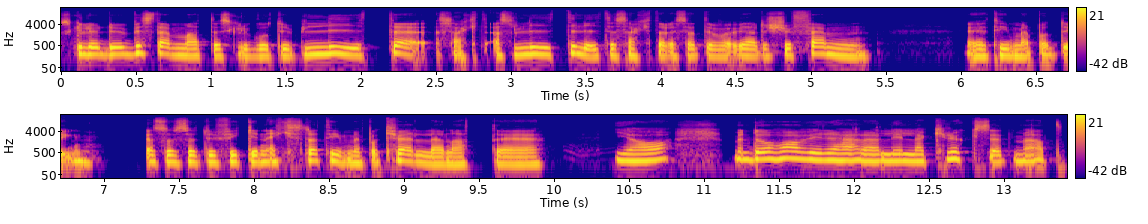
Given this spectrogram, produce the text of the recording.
Skulle du bestämma att det skulle gå typ lite sakta, alltså lite lite saktare så att det var, vi hade 25 eh, timmar på ett dygn. Alltså så att du fick en extra timme på kvällen att... Eh, Ja, men då har vi det här lilla kruxet med att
